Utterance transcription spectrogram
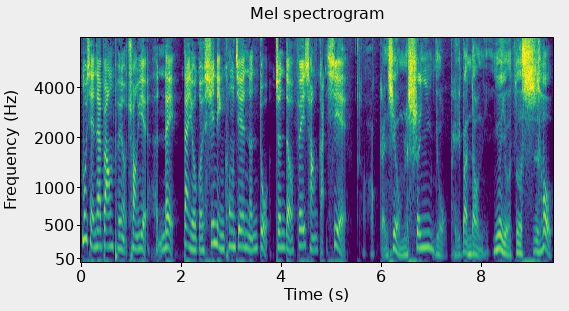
目前在帮朋友创业，很累，但有个心灵空间能躲，真的非常感谢。好，感谢我们的声音有陪伴到你，因为有的时候，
